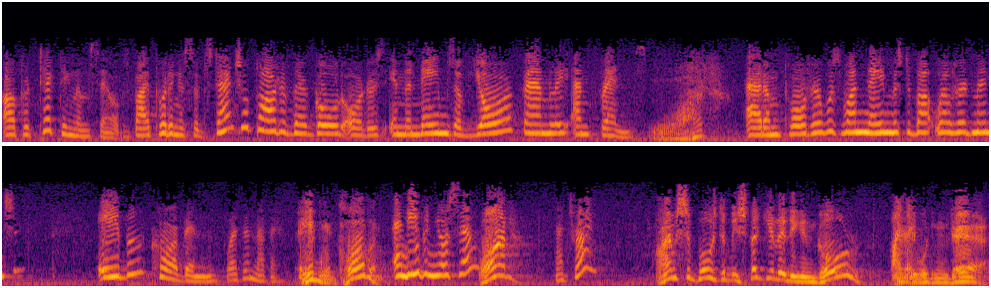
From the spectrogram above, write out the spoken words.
are protecting themselves by putting a substantial part of their gold orders in the names of your family and friends. What? Adam Porter was one name Mr. Boutwell heard mentioned. Abel Corbin was another. Abel Corbin? And even yourself. What? That's right. I'm supposed to be speculating in gold? Why, they wouldn't dare.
